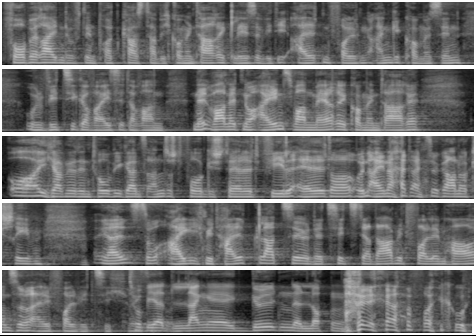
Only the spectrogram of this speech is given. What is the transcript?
Vorbereitend auf den Podcast habe ich Kommentare gelesen, wie die alten Folgen angekommen sind. Und witzigerweise, da waren ne, war nicht nur eins, waren mehrere Kommentare. Oh, ich habe mir den Tobi ganz anders vorgestellt, viel älter. Und einer hat dann sogar noch geschrieben, ja, so eigentlich mit Halbglatze und jetzt sitzt er da mit vollem Haar und so. Ey, voll witzig. Tobi hat lange, güldene Locken. ja, voll gut.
